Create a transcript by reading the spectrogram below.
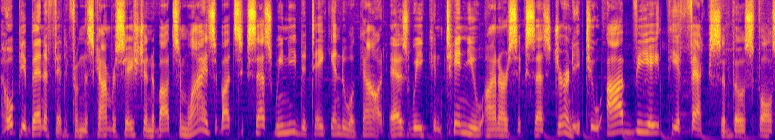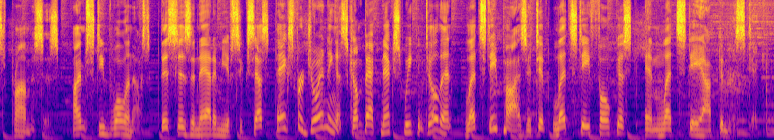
I hope you benefited from this conversation about some lies about success we need to take into account as we continue on our success journey to obviate the effects of those false promises. I'm Steve Wohlenhaus. This is Anatomy of Success. Thanks for joining us. Come back next week. Until then, let's stay positive, let's stay focused, and let's stay optimistic.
